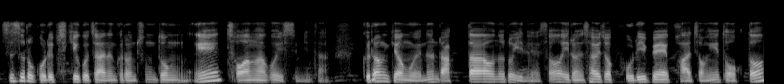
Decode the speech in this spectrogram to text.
스스로 고립시키고자 하는 그런 충동에 저항하고 있습니다. 그런 경우에는 락다운으로 인해서 이런 사회적 고립의 과정이 더욱더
